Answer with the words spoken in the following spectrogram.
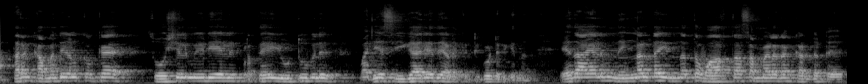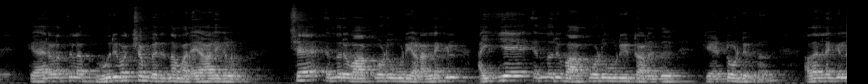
അത്തരം കമന്റുകൾക്കൊക്കെ സോഷ്യൽ മീഡിയയിൽ പ്രത്യേക യൂട്യൂബിൽ വലിയ സ്വീകാര്യതയാണ് കിട്ടിക്കൊണ്ടിരിക്കുന്നത്. ഏതായാലും നിങ്ങളുടെ ഇന്നത്തെ വാർത്താ സമ്മേളനം കണ്ടിട്ട് കേരളത്തിലെ ഭൂരിപക്ഷം വരുന്ന മലയാളികളും ഛേ എന്നൊരു വാക്കോട് കൂടിയാണ് അല്ലെങ്കിൽ അയ്യേ എന്നൊരു വാക്കോട് കൂടിയിട്ടാണ് ഇത് കേട്ടുകൊണ്ടിരുന്നത് അതല്ലെങ്കിൽ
